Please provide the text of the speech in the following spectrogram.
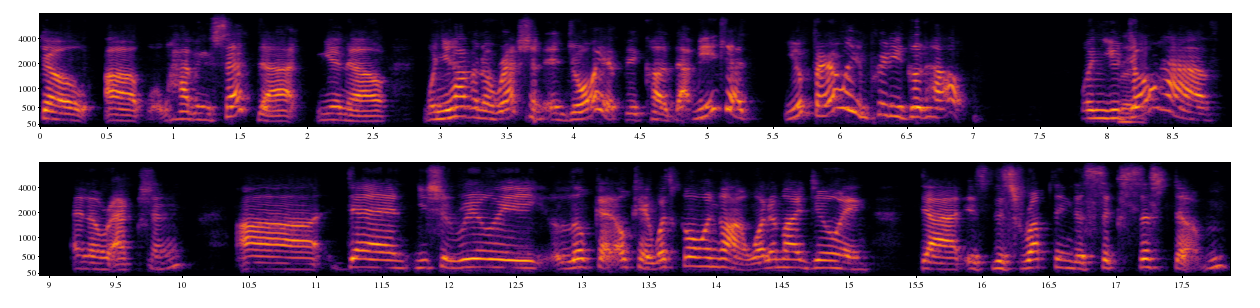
So uh, having said that, you know when you have an erection, enjoy it because that means that you're fairly in pretty good health. When you Right. don't have an erection, uh, then you should really look at okay, what's going on? What am I doing that is disrupting the sixth system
